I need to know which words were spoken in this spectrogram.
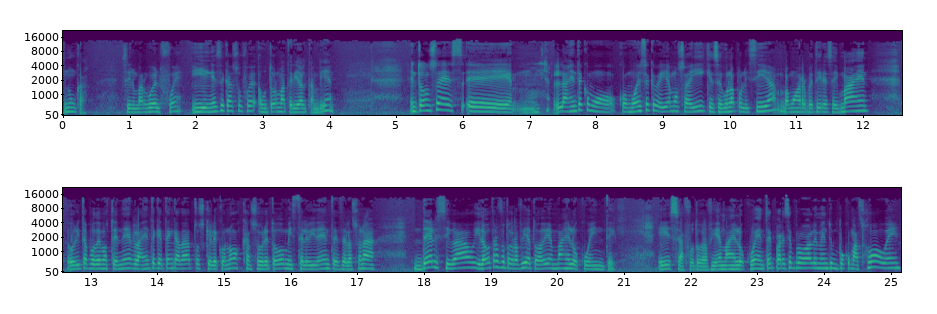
nunca. Sin embargo, él fue, y en ese caso fue autor material también. Entonces, eh, la gente como, como ese que veíamos ahí, que según la policía, vamos a repetir esa imagen, ahorita podemos tener la gente que tenga datos, que le conozcan, sobre todo mis televidentes de la zona del Cibao, y la otra fotografía todavía es más elocuente. Esa fotografía es más elocuente, parece probablemente un poco más joven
